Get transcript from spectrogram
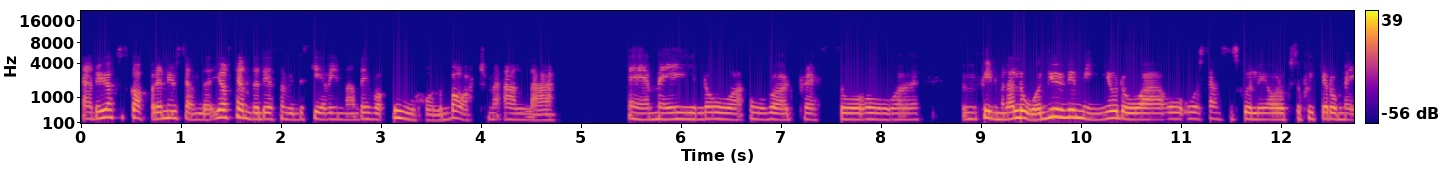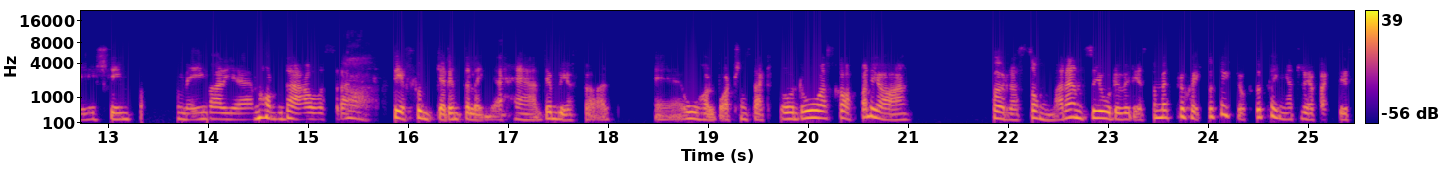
är det ju att skapa det nu kände. Jag kände det som vi beskrev innan, det var ohållbart med alla eh, mejl och, och Wordpress och, och eh, filmerna låg ju vid Mio då och, och sen så skulle jag också skicka då mejl på mig varje måndag och sådär Ja. det funkade inte längre. Eh, Det blev för eh, ohållbart som sagt. Och då skapade jag förra sommaren så gjorde vi det som ett projekt och fick också pengar till det faktiskt.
